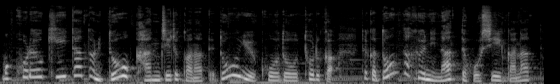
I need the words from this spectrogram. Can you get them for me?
まあ、これを聞いた後にどう感じるかなってどういう行動をとるかというかどんな風になってほしいかなって、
